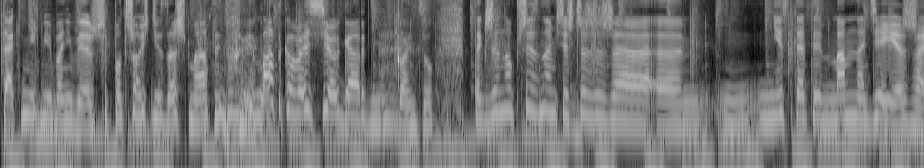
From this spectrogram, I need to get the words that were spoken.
Tak, niech mnie pani, wiesz, potrząśnie za szmaty, powie, matko, weź się ogarnij w końcu. Także no przyznam się szczerze, że niestety mam nadzieję, że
